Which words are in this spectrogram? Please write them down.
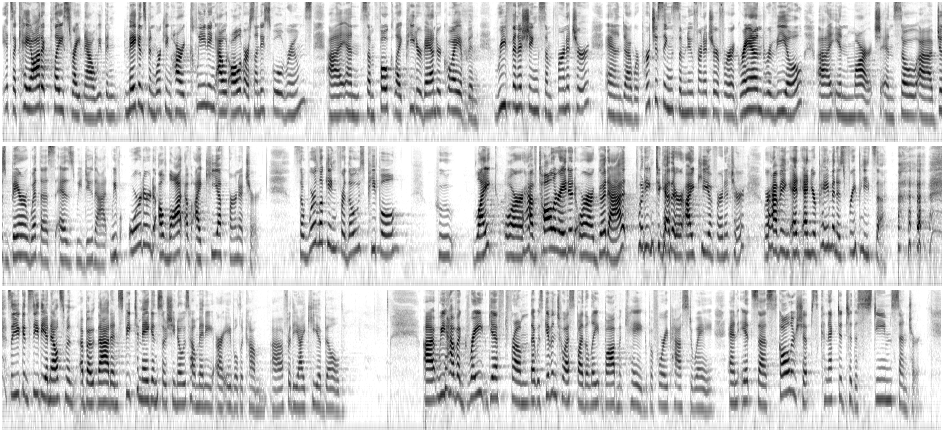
it's a chaotic place right now. We've been Megan's been working hard cleaning out all of our Sunday school rooms, uh, and some folk like Peter Vanderkoy have been refinishing some furniture, and uh, we're purchasing some new furniture for a grand reveal uh, in March. And so uh, just bear with us as we do that. We've ordered a lot of IKEA furniture. So we're looking for those people who like or have tolerated or are good at putting together IKEA furniture. We're having, and, and your payment is free pizza. so you can see the announcement about that and speak to Megan so she knows how many are able to come uh, for the IKEA build. Uh, we have a great gift from that was given to us by the late Bob McCaig before he passed away, and it's uh, scholarships connected to the STEAM Center.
